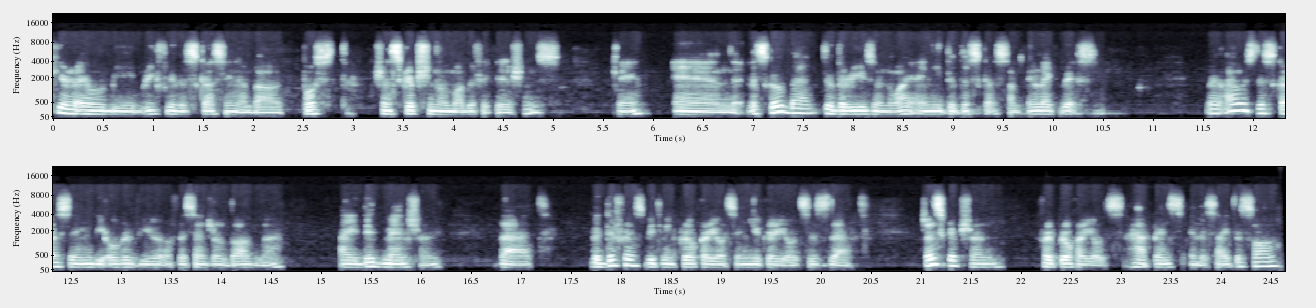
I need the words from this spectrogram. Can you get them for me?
Here I will be briefly discussing about post-transcriptional modifications, okay? And let's go back to the reason why I need to discuss something like this. When I was discussing the overview of the central dogma, I did mention that the difference between prokaryotes and eukaryotes is that transcription for prokaryotes happens in the cytosol,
